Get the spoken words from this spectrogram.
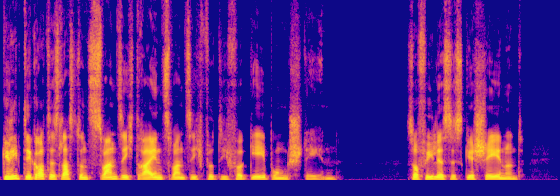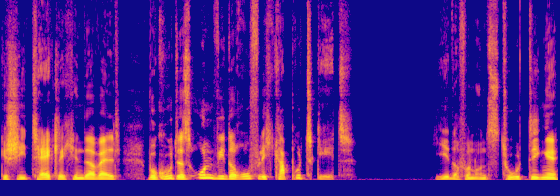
Geliebte Gottes, lasst uns 2023 für die Vergebung stehen. So vieles ist geschehen und geschieht täglich in der Welt, wo Gutes unwiderruflich kaputt geht. Jeder von uns tut Dinge,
